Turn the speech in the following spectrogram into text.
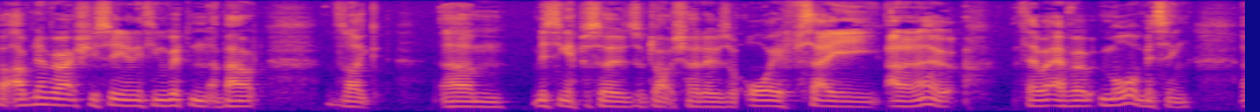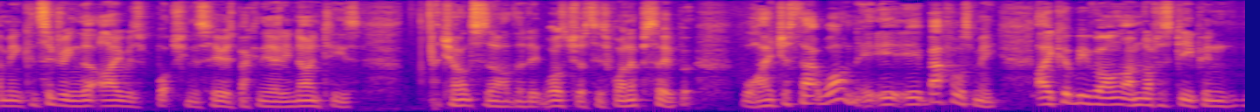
But I've never actually seen anything written about like um, missing episodes of Dark Shadows, or if, say, I don't know, if there were ever more missing. I mean, considering that I was watching the series back in the early 90s, the chances are that it was just this one episode, but why just that one? It, it, it baffles me. I could be wrong. I'm not as deep in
